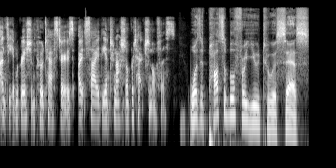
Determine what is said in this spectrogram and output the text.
anti immigration protesters outside the International Protection Office. Was it possible for you to assess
